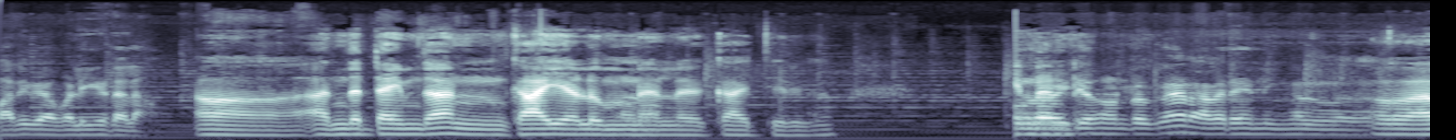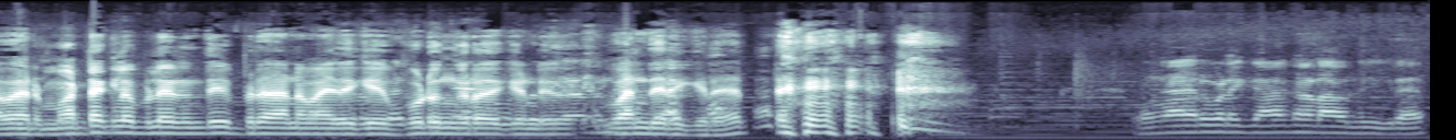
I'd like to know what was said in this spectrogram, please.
பதிவை வெளியிடலாம். அந்த டைம் தான் காயாலும் நல்ல காய்ச்சி இருக்கும் கொண்டிருக்கிறார். அவரே நீங்கள் அவர் மட்டக்களப்ல இருந்து பிரதானமா இதுக்கு புடுங்குறதுக்கு வந்திருக்கிறார். வெங்காய அறுவடைக்காக கனடா வந்திருக்கிறார்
